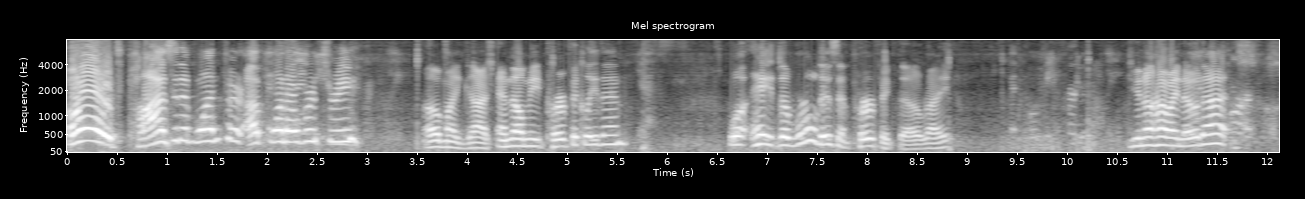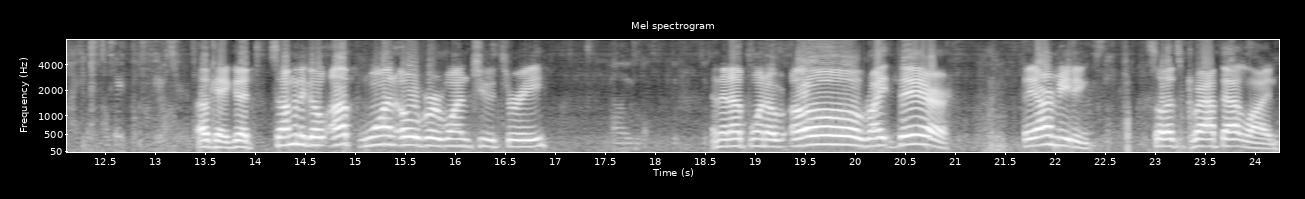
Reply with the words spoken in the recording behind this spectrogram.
Oh, it's positive one third, up one over three? Oh my gosh. And they'll meet perfectly then? Yes. Well, hey, the world isn't perfect though, right? Do you know how I know that? Okay, good. So I'm going to go up one over one, two, three. And then up one over. Oh, right there. They are meeting. So let's graph that line.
